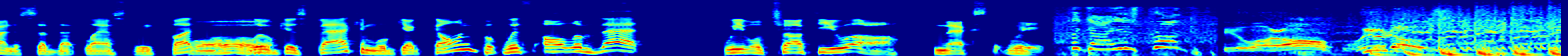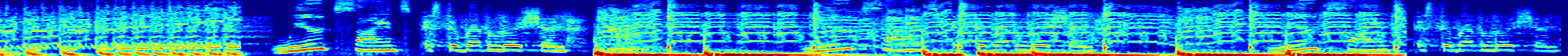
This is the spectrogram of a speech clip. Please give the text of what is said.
kind of said that last week, but Whoa. Luke is back and we'll get going. But with all of that, we will talk to you all next week. The guy is drunk. You are all weirdos. Weird science. is the revolution. Weird science. is the revolution. Weird science. is the revolution.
